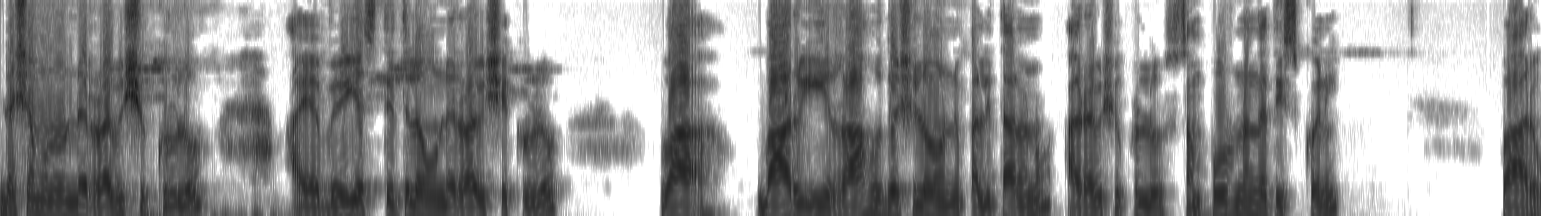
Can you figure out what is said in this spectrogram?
దశములో ఉండే రవి శుక్రులు ఆయా వ్యయ స్థితిలో ఉండే రవి శుక్రులు వా వారు ఈ రాహు దశలో ఉన్న ఫలితాలను ఆ రవి శుక్రులు సంపూర్ణంగా తీసుకొని వారు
